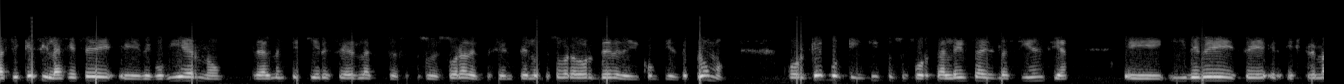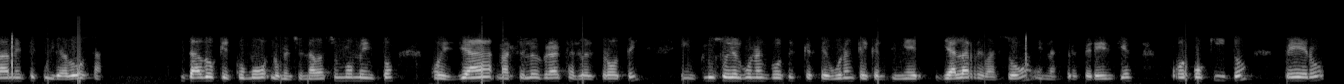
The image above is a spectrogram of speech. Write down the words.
Así que si la jefe eh, de gobierno realmente quiere ser la sucesora del presidente López Obrador, debe de ir con pies de plomo. ¿Por qué? Porque, insisto, su fortaleza es la ciencia eh, y debe ser extremadamente cuidadosa, dado que, como lo mencionaba hace un momento, pues ya Marcelo Ebrard salió al trote, incluso hay algunas voces que aseguran que el canciller ya la rebasó en las preferencias por poquito, pero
